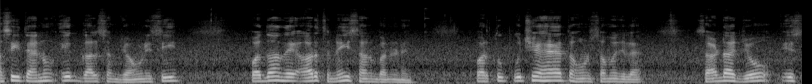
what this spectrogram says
ਅਸੀਂ ਤੈਨੂੰ ਇੱਕ ਗੱਲ ਸਮਝਾਉਣੀ ਸੀ, ਪਦਾਂ ਦੇ ਅਰਥ ਨਹੀਂ ਸਨ ਬਣਨੇ ਪਰ ਤੂੰ ਪੁੱਛਿਆ ਹੈ ਤਾਂ ਹੁਣ ਸਮਝ ਲੈ। ਸਾਡਾ ਜੋ ਇਸ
